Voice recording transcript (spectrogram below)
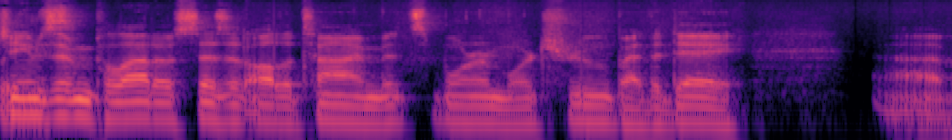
James Evan Pilato says it all the time. It's more and more true by the day. Uh,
